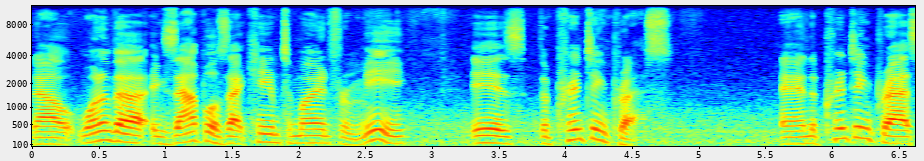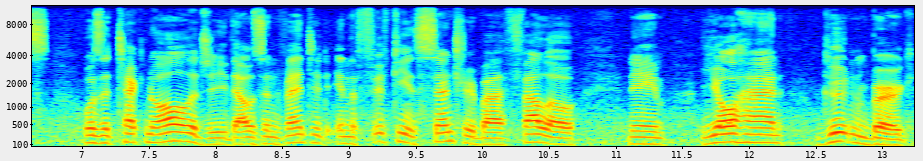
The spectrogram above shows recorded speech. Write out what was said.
Now, one of the examples that came to mind for me is the printing press. And the printing press was a technology that was invented in the 15th century by a fellow named Johann Gutenberg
